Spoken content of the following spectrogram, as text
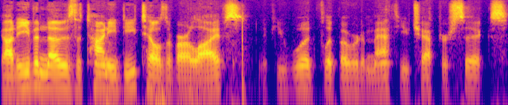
God even knows the tiny details of our lives. If you would, flip over to Matthew chapter 6.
